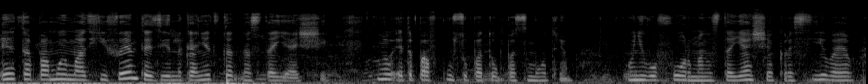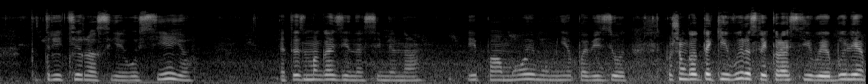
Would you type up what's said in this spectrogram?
Это, по-моему, от Хи Фэнтези. Наконец-то настоящий. Ну, это по вкусу потом посмотрим. У него форма настоящая, красивая. Это третий раз я его сею. Это из магазина семена. И, по-моему, мне повезет. В прошлом году такие выросли красивые. Были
